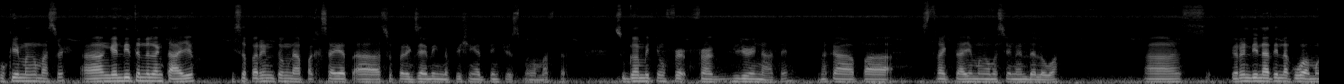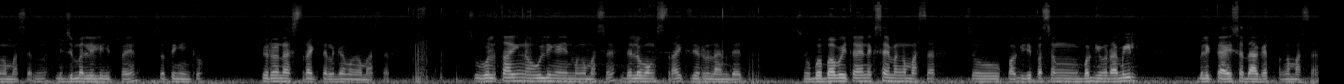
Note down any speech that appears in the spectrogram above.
Okay mga master, Ah, hanggang dito na lang tayo. Isa pa rin itong napakasaya at ah, super exciting na fishing adventures mga master. So gamit yung frog lure natin, nakapa-strike tayo mga master ng dalawa. S- pero hindi natin nakuha mga master, medyo maliliit pa yun sa tingin ko. Pero na-strike talaga mga master. So wala tayong nahuli ngayon mga master, dalawang strike, zero landed. So babawi tayo next time mga master. So paglipas ng bagyong Ramil, balik tayo sa dagat mga master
